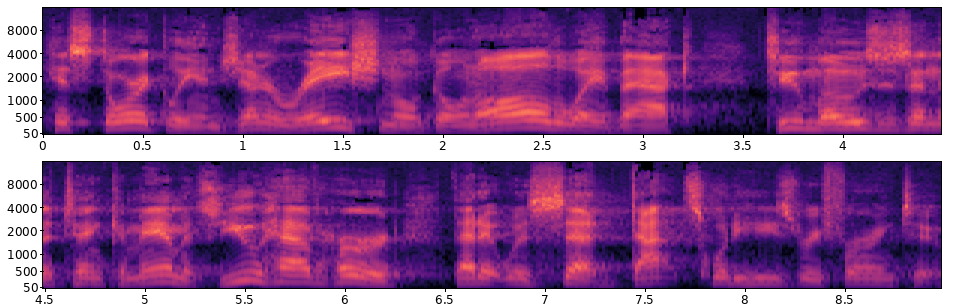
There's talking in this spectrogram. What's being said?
historically and generational, going all the way back to Moses and the Ten Commandments. You have heard that it was said. That's what he's referring to.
